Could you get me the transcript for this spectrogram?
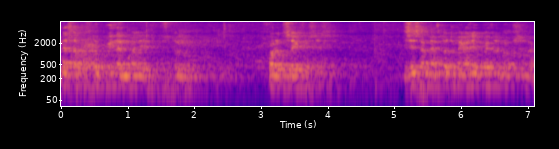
Μέσα από αυτό που είδαμε όλοι στον χώρο της έκθεσης, ζήσαμε αυτό το μεγαλείο που έβλεπα από ψηλά.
